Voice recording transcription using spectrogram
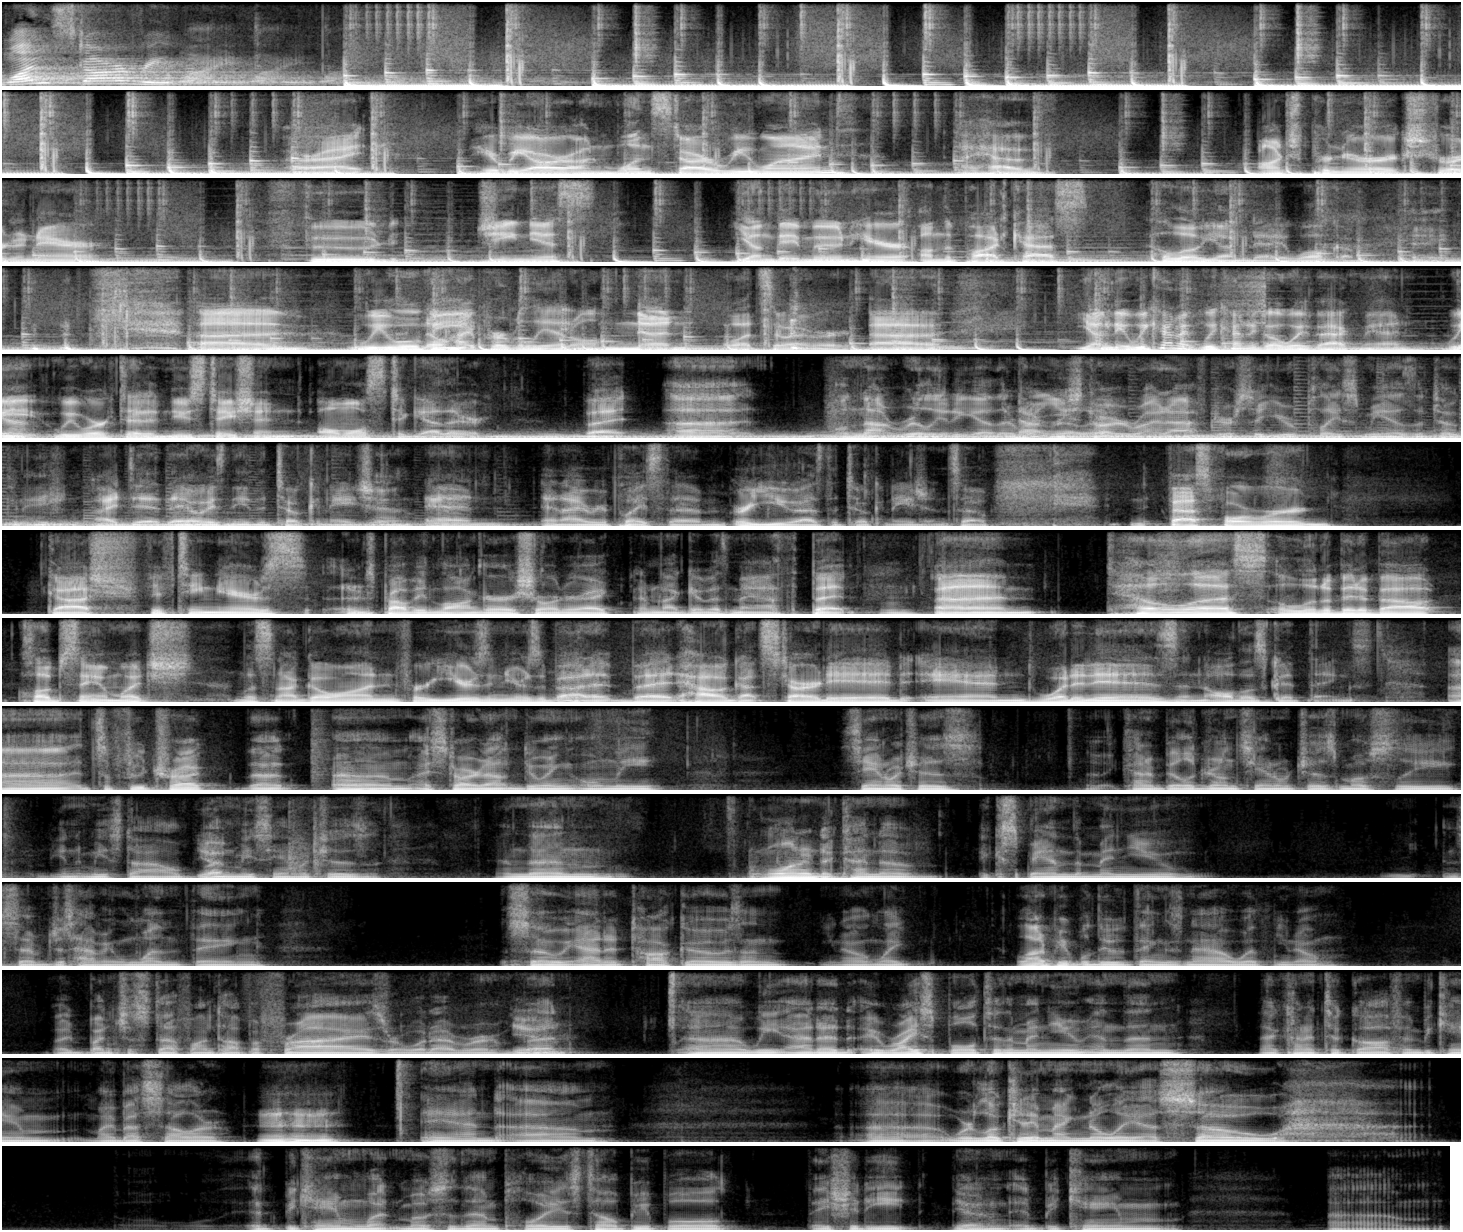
One Star Rewind. All right. Here we are on One Star Rewind. I have entrepreneur extraordinaire, food genius, Youngdae Moon here on the podcast. Hello, Youngdae. Welcome. Um, we will No be hyperbole at all. None whatsoever. uh, Youngdae, we kind of we kind of go way back, man. We Yeah. we worked at a news station almost together, but Uh, well, not really together, Not but you started right after, so you replaced me as the token agent. I did. They always need the token agent, and and I replaced them or you as the token agent. So fast forward, gosh, fifteen years. It's probably longer or shorter. I, I'm not good with math, but um, tell us a little bit about Club Sandwich. Let's not go on for years and years about it, but how it got started and what it is and all those good things. Uh, it's a food truck that um, I started out doing only sandwiches, kind of build your own sandwiches, mostly Vietnamese style Yep. banh mi sandwiches, and then wanted to kind of expand the menu instead of just having one thing. So we added tacos, and you know, like a lot of people do things now with you know a bunch of stuff on top of fries or whatever. Yeah. But uh, we added a rice bowl to the menu, and then that kind of took off and became my bestseller. Mm-hmm. And um, uh, we're located in Magnolia, so it became what most of the employees tell people they should eat, Yeah. and it became um,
